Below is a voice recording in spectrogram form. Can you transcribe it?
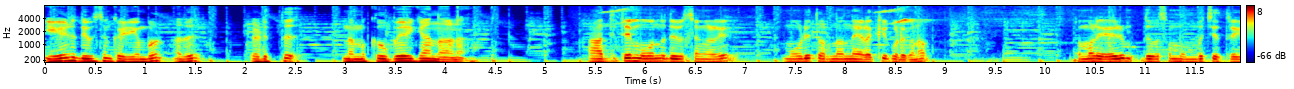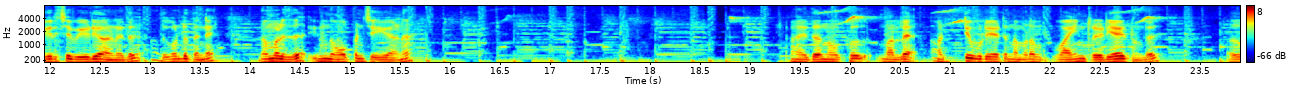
ഏഴ് ദിവസം കഴിയുമ്പോൾ അത് എടുത്ത് നമുക്ക് ഉപയോഗിക്കാവുന്നതാണ്. ആദ്യത്തെ മൂന്ന് ദിവസങ്ങളിൽ മൂടി തുറന്നൊന്ന് ഇളക്കി കൊടുക്കണം. നമ്മൾ ഏഴ് ദിവസം മുമ്പ് ചിത്രീകരിച്ച വീഡിയോ ആണിത്. അതുകൊണ്ട് തന്നെ നമ്മളിത് ഇന്ന് ഓപ്പൺ ചെയ്യുകയാണ്. ഇത് നോക്കൂ നല്ല അടിപൊളിയായിട്ട് നമ്മുടെ വൈൻ റെഡി ആയിട്ടുണ്ട്. അത്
